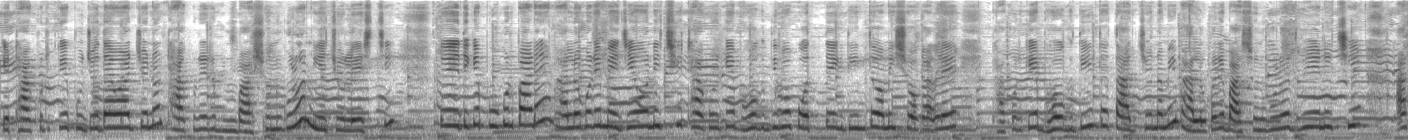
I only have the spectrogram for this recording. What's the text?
এদিকে ঠাকুরকে পুজো দেওয়ার জন্য ঠাকুরের বাসনগুলো নিয়ে চলে এসেছি। তো এদিকে পুকুর পাড়ে ভালো করে মেজেও নিচ্ছি, ঠাকুরকে ভোগ দিব। প্রত্যেক দিন তো আমি সকালে ঠাকুরকে ভোগ দিই, তো তার জন্য আমি ভালো করে বাসনগুলো ধুয়ে নিচ্ছি। আর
